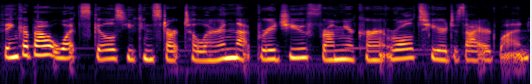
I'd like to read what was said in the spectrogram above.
think about what skills you can start to learn that bridge you from your current role to your desired one.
